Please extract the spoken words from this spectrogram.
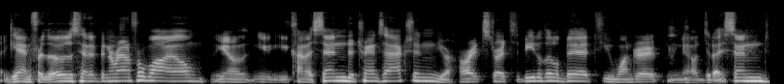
Again, for those that have been around for a while, you know, you, you kind of send a transaction, your heart starts to beat a little bit. You wonder, you know, did I send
